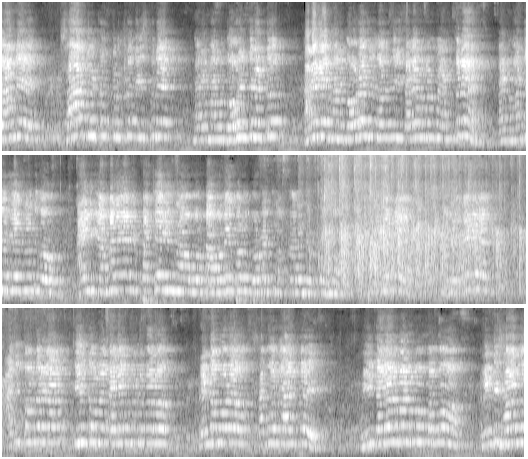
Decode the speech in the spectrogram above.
దాన్ని సార్ దృష్టి దృష్టిలో తీసుకుని మరి మనం గౌరవించినట్టు అలాగే మన గౌరవించిన కలిసి కళ్యాణ మండపం వెంటనే ఆయన మంజూరు చేసినందుకు ఆయనకి ఎమ్మెల్యే గారికి ప్రత్యేకంగా నా ఉ- గౌరవించి నమస్కారం చెప్తాను. అలాగే మరి అలాగే అతి తొందరగా తీసుకున్న కళ్యాణ మండపాలు రెండో మూడో సగం ఆగిపోయి మీ కళ్యాణ మండపం పాపం రెండు సార్లు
